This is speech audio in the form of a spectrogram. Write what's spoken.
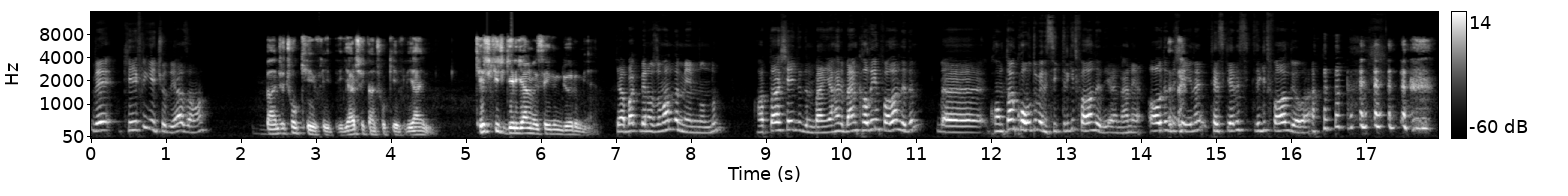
Ve keyifli geçiyordu ya zaman. Bence çok keyifliydi. Gerçekten çok keyifli. Yani keşke hiç geri gelmeseydim diyorum ya. Ya bak ben o zaman da memnundum. Hatta şey dedim ben ya hani ben kalayım falan dedim. Ee, komutan kovdu beni siktir git falan dedi yani. Hani al dedi şeyini tezkerini siktir git falan diyor bana.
